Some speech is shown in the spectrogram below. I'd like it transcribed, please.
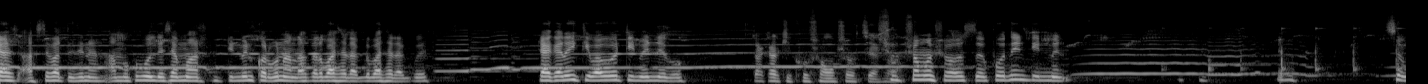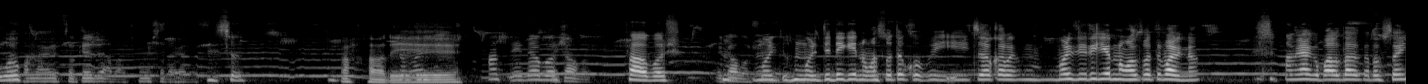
আস- আসতে পারতেছি না। আমাকে বলতেছে আমার ট্রিটমেন্ট করব না। আল্লাহ তালা বাসায় লাগবে বাসায় লাগবে। টাকা নেই কীভাবে ট্রিটমেন্ট নেব? টাকার কি খুব সমস্যা হচ্ছে সমস্যা হচ্ছে প্রতিদিন ট্রিটমেন্ট চোখের আবার সমস্যা দেখা যাচ্ছে আরে এটা অবশ্য। মসজিদ- গিয়ে নামাজ পড়তে খুবই ইচ্ছা করে মসজিদে গিয়ে নামাজ পড়তে পারি না আমি আগে পাল্টা কথা চাই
